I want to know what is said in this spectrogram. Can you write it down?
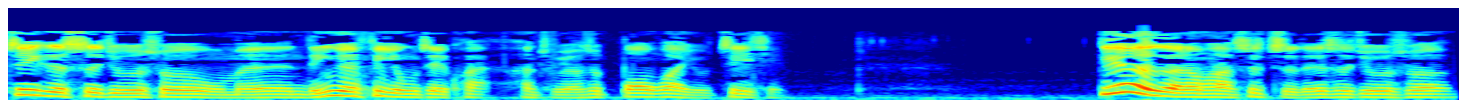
这个是就是说我们能源费用这块啊，主要是包括有这些。第二个的话是指的是就是说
